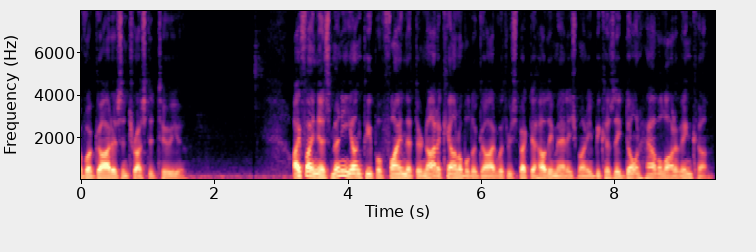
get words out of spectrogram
of what God has entrusted to you. I find this many young people find that they're not accountable to God with respect to how they manage money because they don't have a lot of income.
